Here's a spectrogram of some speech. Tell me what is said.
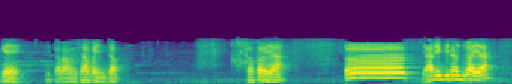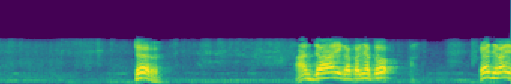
Oke, kita lama siapa ini, Cok? Soccer ya. Trrrr, jadi bintang dua ya. Der. Anjay katanya tuh. Ganjer ayo,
